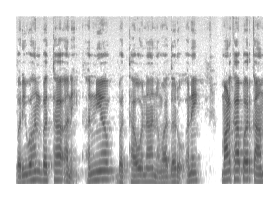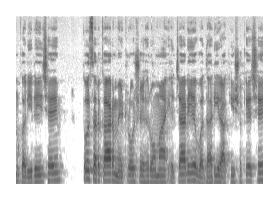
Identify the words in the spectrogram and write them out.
પરિવહન ભથ્થા અને અન્ય ભથ્થાઓના નવા દરો અને માળખા પર કામ કરી રહી છે. તો સરકાર મેટ્રો શહેરોમાં એચઆરએ વધારી રાખી શકે છે.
